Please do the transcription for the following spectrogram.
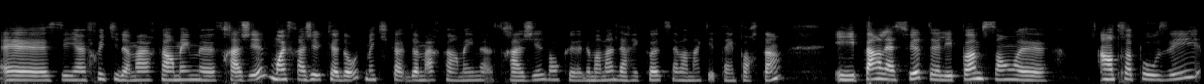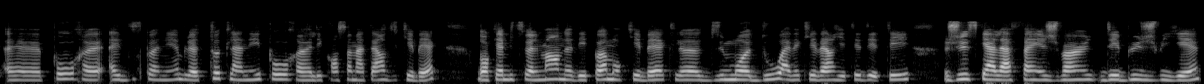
c'est un fruit qui demeure quand même fragile, moins fragile que d'autres, mais qui demeure quand même fragile. Donc, le moment de la récolte, c'est un moment qui est important. Et par la suite, les pommes sont entreposées pour être disponibles toute l'année pour les consommateurs du Québec. Donc, habituellement, on a des pommes au Québec du mois d'août avec les variétés d'été jusqu'à la fin juin, début juillet,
